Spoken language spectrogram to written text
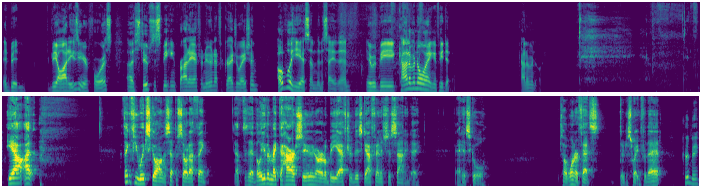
It'd be, it'd be a lot easier for us. Uh, Stoops is speaking Friday afternoon after graduation. Hopefully, he has something to say then. It would be kind of annoying if he didn't. Kind of annoying. Yeah, I I think a few weeks ago on this episode, I think after that they'll either make the hire soon or it'll be after this guy finishes signing day at his school. So I wonder if that's they're just waiting for that. Could be.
